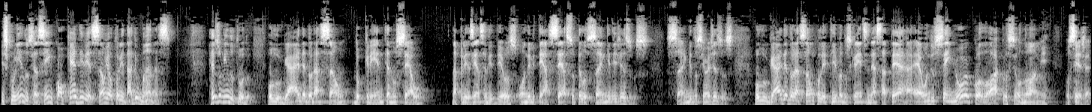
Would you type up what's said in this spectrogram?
excluindo-se assim qualquer direção e autoridade humanas. Resumindo tudo, o lugar de adoração do crente é no céu, na presença de Deus, onde ele tem acesso pelo sangue de Jesus, sangue do Senhor Jesus. O lugar de adoração coletiva dos crentes nessa terra é onde o Senhor coloca o seu nome, ou seja,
